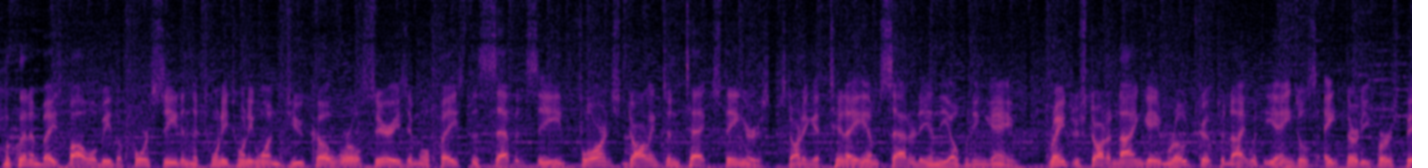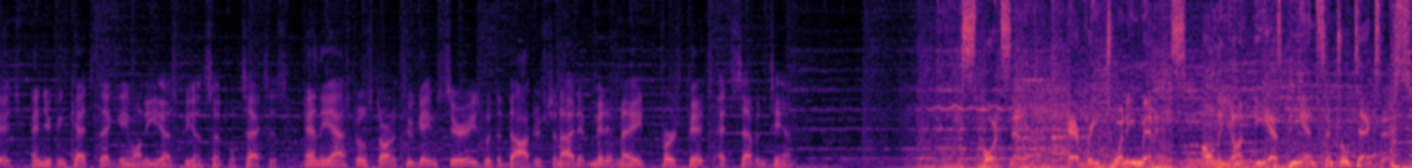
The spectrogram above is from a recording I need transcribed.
McLennan Baseball will be the fourth seed in the 2021 JUCO World Series and will face the seventh seed Florence Darlington Tech Stingers starting at 10 a.m. Saturday in the opening game. Rangers start a nine-game road trip tonight with the Angels, 8:30 first pitch, and you can catch that game on ESPN Central Texas. And the Astros start a two-game series with the Dodgers tonight at Minute Maid, first pitch at 7:10. Sports Center every 20 minutes, only on ESPN Central Texas.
